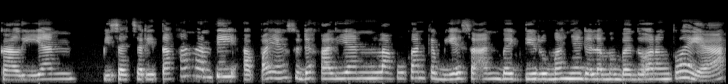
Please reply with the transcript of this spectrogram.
Kalian bisa ceritakan nanti apa yang sudah kalian lakukan kebiasaan baik di rumahnya dalam membantu orang tua ya.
